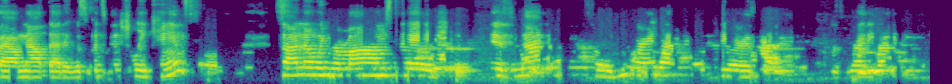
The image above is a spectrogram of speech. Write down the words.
found out that it was potentially canceled. So I know when your mom said it's not canceled, you were there ready to get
